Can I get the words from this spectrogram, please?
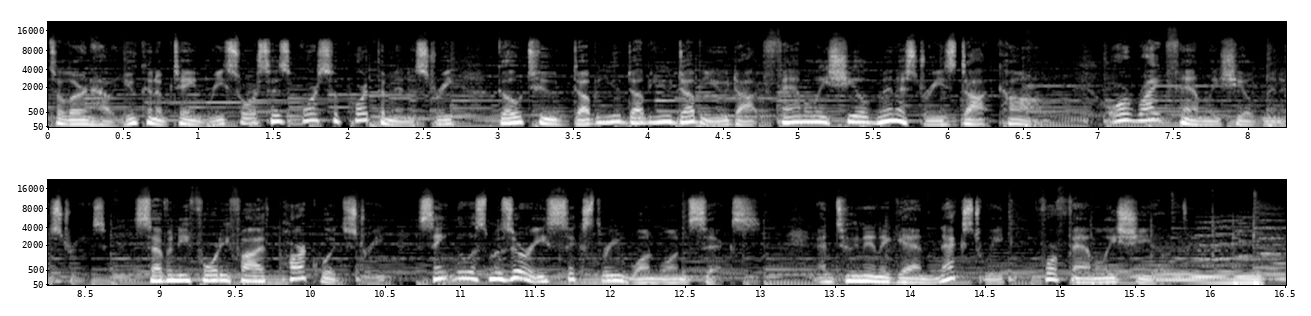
To learn how you can obtain resources or support the ministry, go to www.familyshieldministries.com or write Family Shield Ministries, 7045 Parkwood Street, St. Louis, Missouri 63116. And tune in again next week for Family Shield.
